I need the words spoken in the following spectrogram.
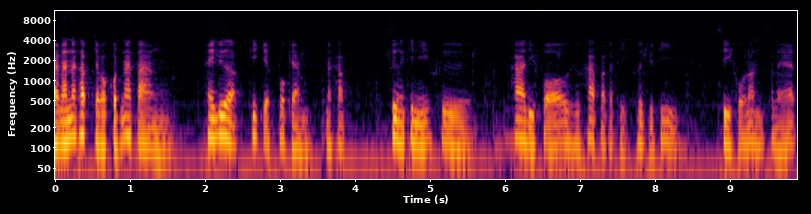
จากนั้นนะครับจะปรากฏหน้าต่างให้เลือกที่เก็บโปรแกรมนะครับ ซึ่งในที่นี้คือค่า default ก็คือค่าปกติคืออยู่ที่4 colon slash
